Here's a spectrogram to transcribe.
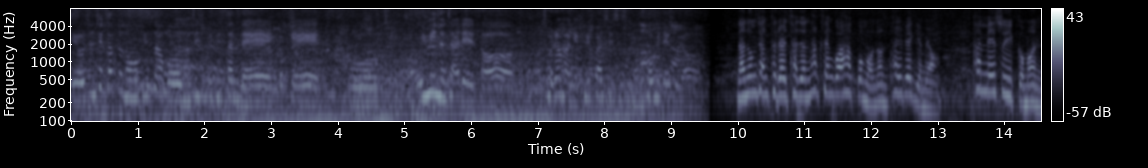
요즘 책값도 너무 비싸고 문제집도 비싼데 이렇게 뭐 의미 있는 자리에서 저렴하게 구입할 수 있어서 너무 도움이 되고요. 나눔 장터를 찾은 학생과 학부모는 800여 명. 판매 수익금은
